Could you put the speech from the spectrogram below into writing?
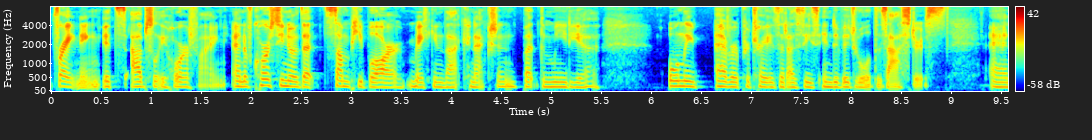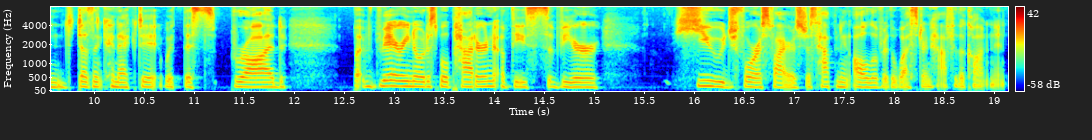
frightening. It's absolutely horrifying. And of course, you know that some people are making that connection, but the media only ever portrays it as these individual disasters and doesn't connect it with this broad but very noticeable pattern of these severe, huge forest fires just happening all over the western half of the continent.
